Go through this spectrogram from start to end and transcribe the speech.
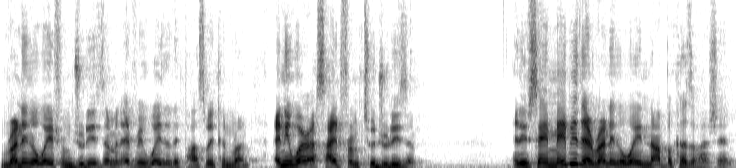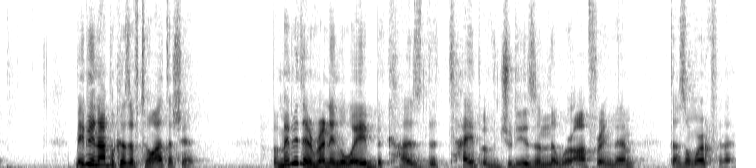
running away from Judaism in every way that they possibly can run, anywhere aside from to Judaism. And you say maybe they're running away not because of Hashem, maybe not because of Torah Hashem, but maybe they're running away because the type of Judaism that we're offering them doesn't work for them.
